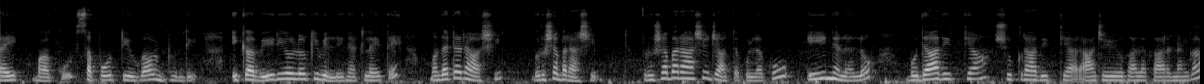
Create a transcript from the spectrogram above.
లైక్ మాకు సపోర్టివ్గా ఉంటుంది. ఇక వీడియోలోకి వెళ్ళినట్లయితే మొదట రాశి వృషభ రాశి. వృషభ రాశి జాతకులకు ఈ నెలలో బుధాదిత్య శుక్రాదిత్య రాజయోగాల కారణంగా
